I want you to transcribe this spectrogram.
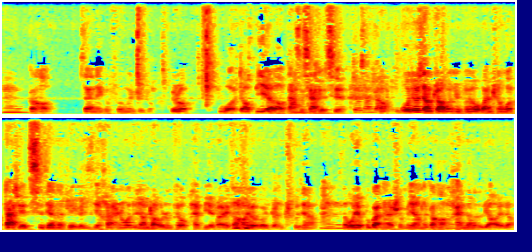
嗯，刚好在那个氛围之中。比如说我要毕业了，我大四下学期，就想找。我就想找个女朋友完成我大学期间的这个遗憾，然后我就想找个人陪我拍毕业照，哎，刚好有个人出现了，嗯。那我也不管他是什么样的，刚好还能聊一聊，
